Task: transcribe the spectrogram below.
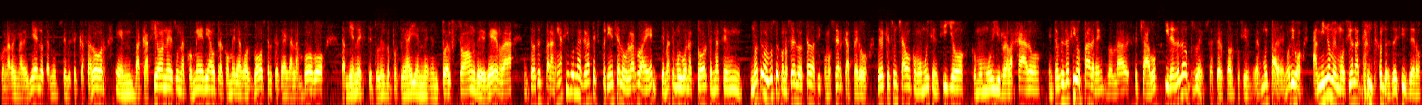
con La Reina de Hielo, también pues él es el Cazador. En Vacaciones, una comedia, otra comedia Ghostbusters, que se llama Galán Bobo, también este, tuvimos la oportunidad ahí en, en 12 Strong de guerra. Entonces, para mí ha sido una grata experiencia doblarlo a él. Se me hace muy buen actor, se me hace un... No tengo el gusto de conocerlo, he estado así como cerca, pero veo que es un chavo como muy sencillo, como muy relajado. Entonces ha sido padre doblar a este chavo. Y desde luego, pues, bueno, pues, hacer Thor, pues sí, es, muy padre, ¿no? Digo, a mí no me emociona tanto, te soy sincero,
